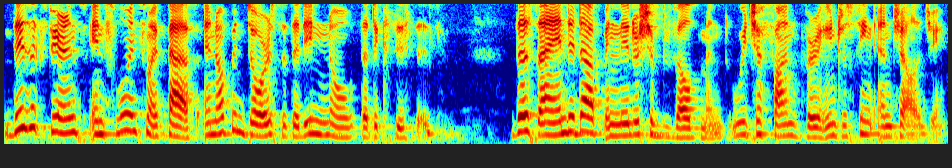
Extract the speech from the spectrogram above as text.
This experience influenced my path and opened doors that I didn't know that existed. Thus, I ended up in leadership development, which I found very interesting and challenging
